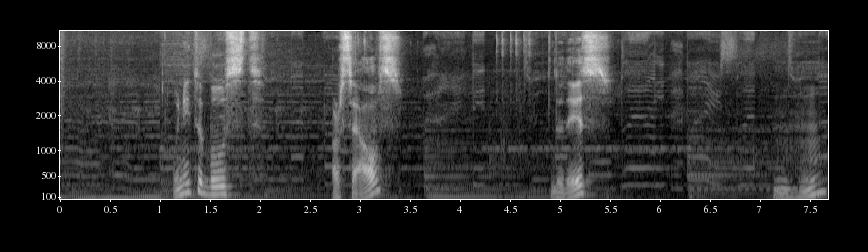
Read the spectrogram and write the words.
we need to boost ourselves. Do this. Mm -hmm.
